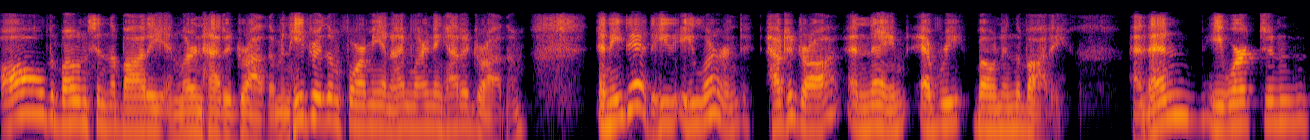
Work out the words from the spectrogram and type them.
all the bones in the body and learn how to draw them. And he drew them for me, and I'm learning how to draw them. And he did. He, he learned how to draw and name every bone in the body. And then he worked, and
